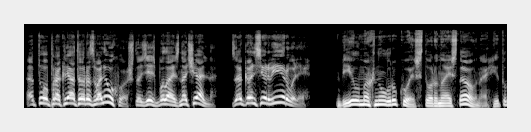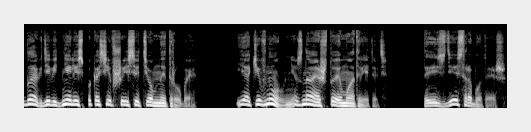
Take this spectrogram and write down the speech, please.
А ту проклятую развалюху, что здесь была изначально, законсервировали». Билл махнул рукой в сторону Айстауна и туда, где виднелись покосившиеся темные трубы. Я кивнул, не зная, что ему ответить. «Ты здесь работаешь?»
